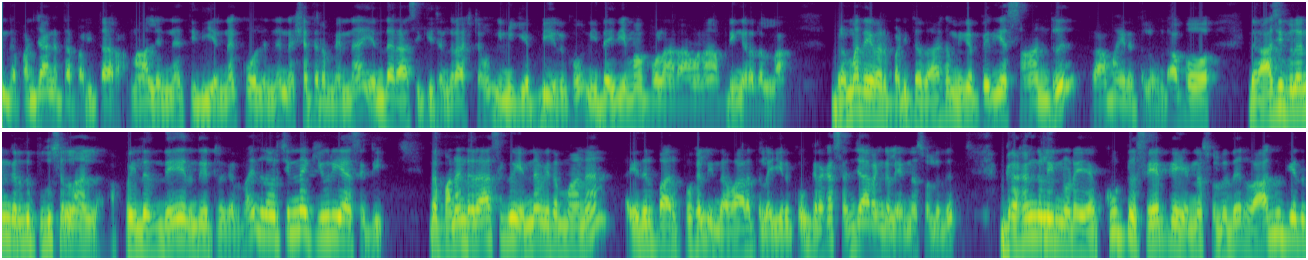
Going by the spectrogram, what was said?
இந்த பஞ்சாங்கத்தை படித்தாராம். நாள் என்ன திதி என்ன கோல் என்ன நட்சத்திரம் என்ன எந்த ராசிக்கு சந்திராஷ்டமம் இன்னைக்கு எப்படி இருக்கும் நீ தைரியமா போலாம் ராவணா அப்படிங்கிறதெல்லாம் பிரம்மதேவர் படித்ததாக மிகப்பெரிய சான்று ராமாயணத்துல உண்டு. அப்போ இந்த ராசி புலன்கிறது புதுசெல்லாம் இல்லை. அப்பையில இருந்தே இருந்துகிட்டு இருக்கிறது தான். இதுல ஒரு சின்ன கியூரியாசிட்டி இந்த பன்னெண்டு ராசிக்கும் என்ன விதமான எதிர்பார்ப்புகள் இந்த வாரத்துல இருக்கும்? கிரக சஞ்சாரங்கள் என்ன சொல்லுது? கிரகங்களினுடைய கூட்டு சேர்க்கை என்ன சொல்லுது? ராகு கேது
